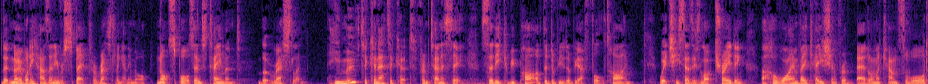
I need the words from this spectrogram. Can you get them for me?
that nobody has any respect for wrestling anymore. Not sports entertainment, but wrestling. He moved to Connecticut from Tennessee so that he could be part of the WWF full time, which he says is like trading a Hawaiian vacation for a bed on a cancer ward.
